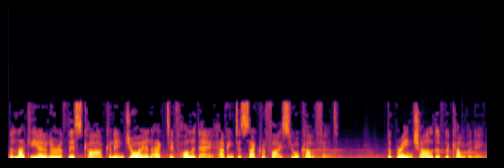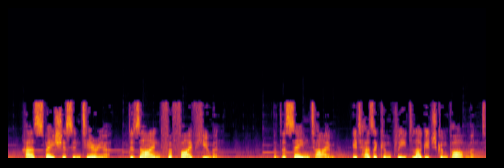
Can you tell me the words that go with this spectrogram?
The lucky owner of this car can enjoy an active holiday having to sacrifice your comfort. The brainchild of the company, has spacious interior, designed for five human. At the same time, it has a complete luggage compartment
